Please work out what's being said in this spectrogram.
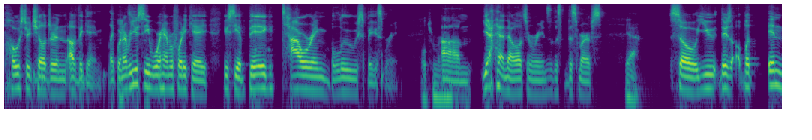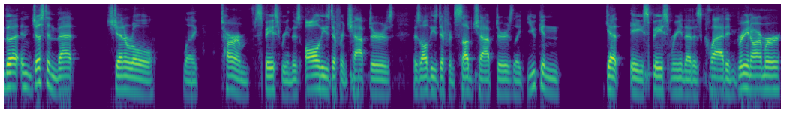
poster children of the game. Like whenever you see Warhammer 40k, you see a big towering blue Space Marine. Ultramarine. Um, yeah, no, Ultramarines, the, the Smurfs. yeah. So you there's but in the in just in that general like term space marine there's all these different chapters there's all these different sub chapters like you can get a space marine that is clad in green armor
